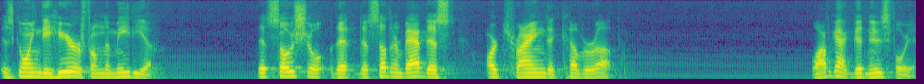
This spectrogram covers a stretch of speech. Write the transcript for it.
is going to hear from the media that social that, that Southern Baptists are trying to cover up. Well, I've got good news for you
